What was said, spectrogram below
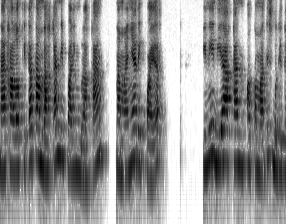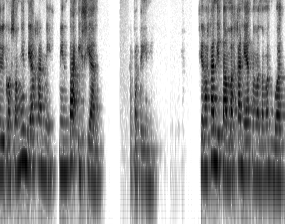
Nah kalau kita tambahkan di paling belakang, namanya required, ini dia akan otomatis begitu dikosongin, dia akan minta isian. Seperti ini. Silahkan ditambahkan ya teman-teman buat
